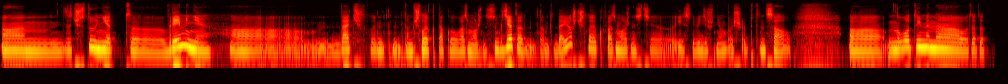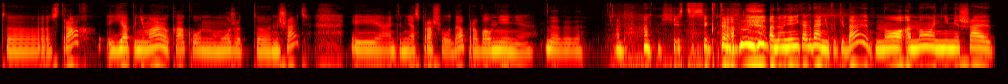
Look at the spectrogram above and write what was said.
эм, зачастую нет э, времени а, дать там, человеку такую возможность. Где-то там, ты даешь человеку возможности, если видишь в нем большой потенциал. А, ну вот именно вот этот э, страх, я понимаю, как он может э, мешать. И Ань, ты меня спрашивала, да, про волнение. Да-да-да. Оно, оно есть всегда. Оно меня никогда не покидает, но оно не мешает,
